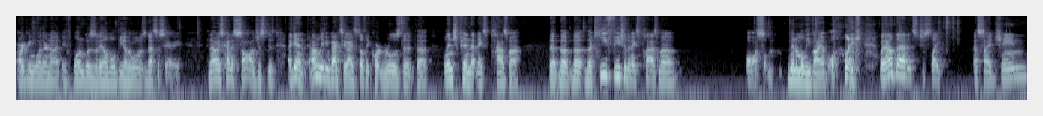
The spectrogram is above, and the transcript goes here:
arguing whether or not if one was available, the other one was necessary. And I always kind of saw just this. Again, I'm leading back to I still think Corton rules the the linchpin that makes plasma, the the the the key feature that makes plasma awesome, minimally viable. like without that, it's just like a side chain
